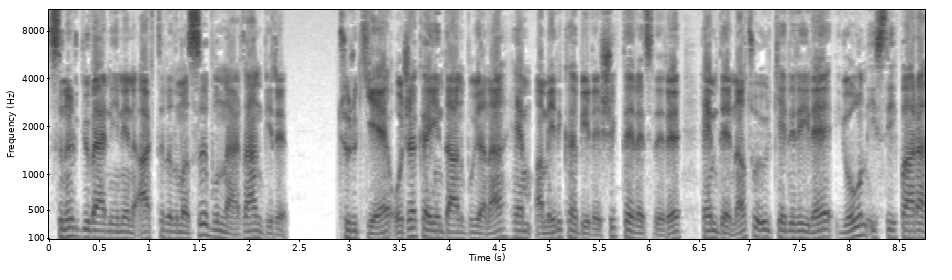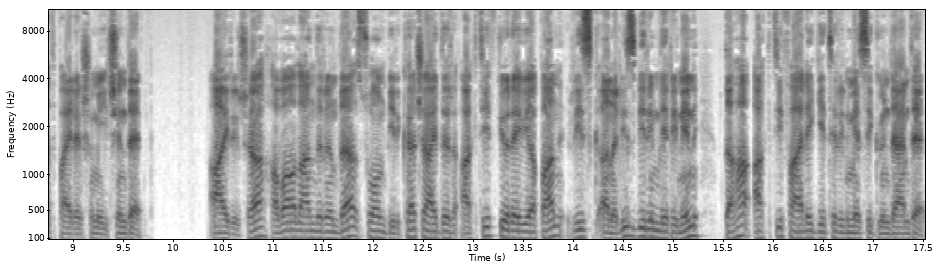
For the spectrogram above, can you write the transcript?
Sınır güvenliğinin artırılması bunlardan biri. Türkiye Ocak ayından bu yana hem Amerika Birleşik Devletleri hem de NATO ülkeleriyle yoğun istihbarat paylaşımı içinde. Ayrıca havaalanlarında son birkaç aydır aktif görev yapan risk analiz birimlerinin daha aktif hale getirilmesi gündemde.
